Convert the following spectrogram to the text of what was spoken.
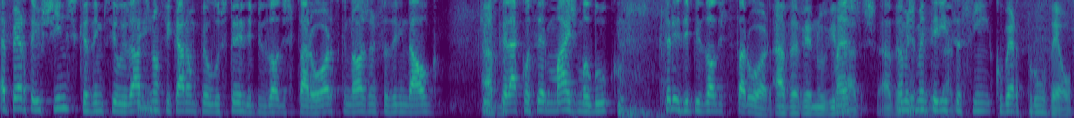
apertem os cintos, que as impossibilidades Sim. não ficaram pelos três episódios de Star Wars, que nós vamos fazer ainda algo que eu se calhar considero mais maluco que três episódios de Star Wars. Há de haver novidades. Mas de vamos haver manter novidades. isso assim, coberto por um véu.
